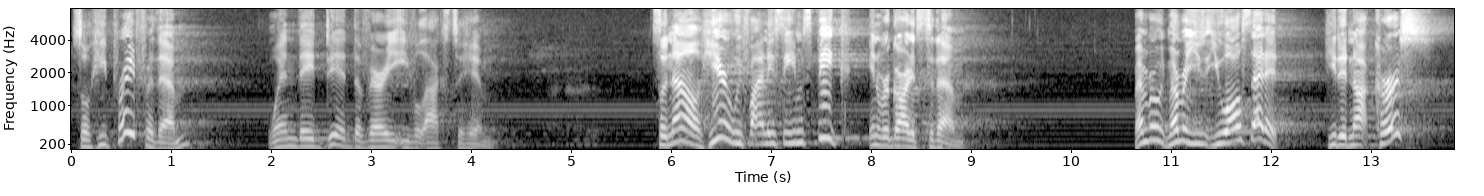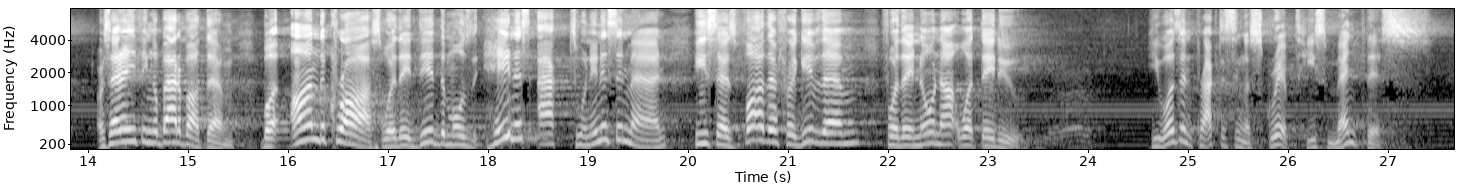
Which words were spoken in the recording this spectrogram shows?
So he prayed for them when they did the very evil acts to him. So now here we finally see him speak in regards to them. Remember, remember you, you all said it. He did not curse or said anything bad about them. But on the cross, where they did the most heinous act to an innocent man, he says, Father, forgive them, for they know not what they do. He wasn't practicing a script, he meant this.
